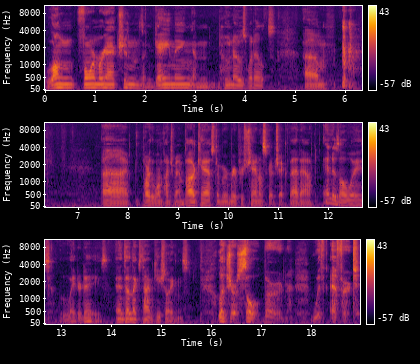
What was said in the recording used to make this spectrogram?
long form reactions and gaming and who knows what else. Um, uh, part of the One Punch Man podcast on Grim Reaper's channel, so go check that out. And as always, later days. And until next time, Keishlings, let your soul burn with effort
